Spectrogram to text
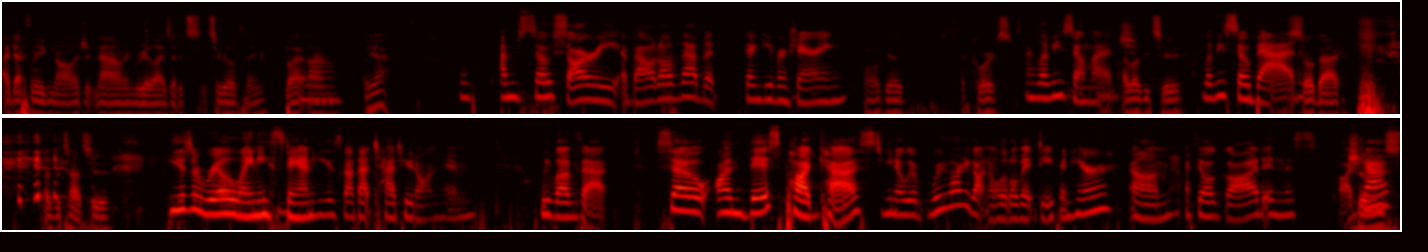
I definitely acknowledge it now and realize that it's it's a real thing but Wow. um but yeah Well, I'm so sorry about all of that, but thank you for sharing. all good of course I love you so much. I love you too love you so bad. so bad I have the tattoo he is a real Laney Stan. He's got that tattooed on him. We love that. So on this podcast, you know, we're, we've already gotten a little bit deep in here. Um, I feel God in this podcast Chili's?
